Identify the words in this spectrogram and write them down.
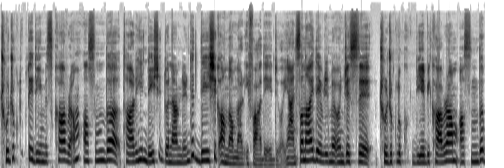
çocukluk dediğimiz kavram aslında tarihin değişik dönemlerinde değişik anlamlar ifade ediyor. Yani sanayi devrimi öncesi çocukluk diye bir kavram aslında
